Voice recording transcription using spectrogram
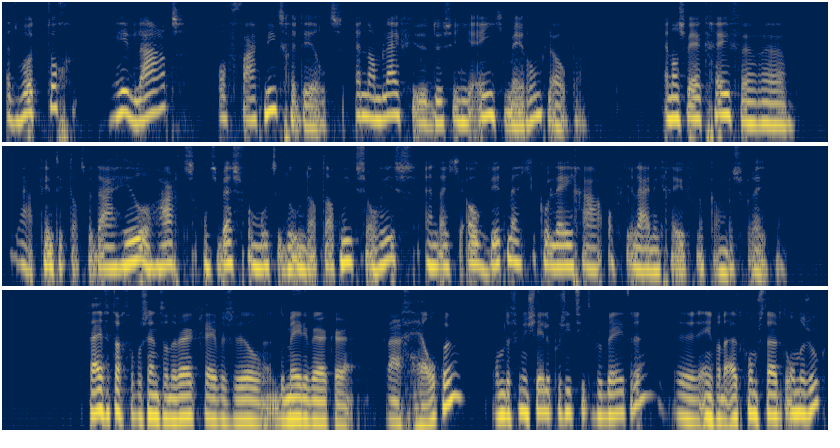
het wordt toch heel laat of vaak niet gedeeld. En dan blijf je er dus in je eentje mee rondlopen. En als werkgever uh, ja, vind ik dat we daar heel hard ons best voor moeten doen dat dat niet zo is. En dat je ook dit met je collega of je leidinggevende kan bespreken. 85% van de werkgevers wil de medewerker graag helpen om de financiële positie te verbeteren. Uh, een van de uitkomsten uit het onderzoek.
